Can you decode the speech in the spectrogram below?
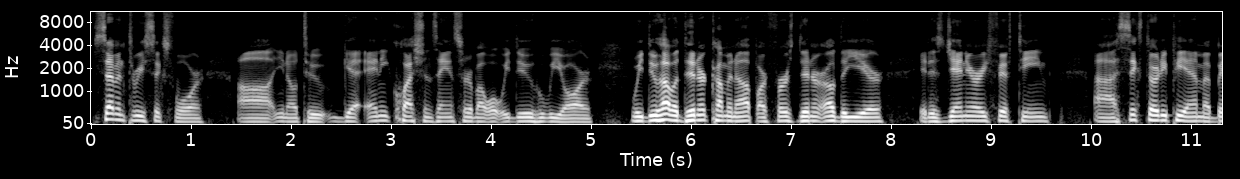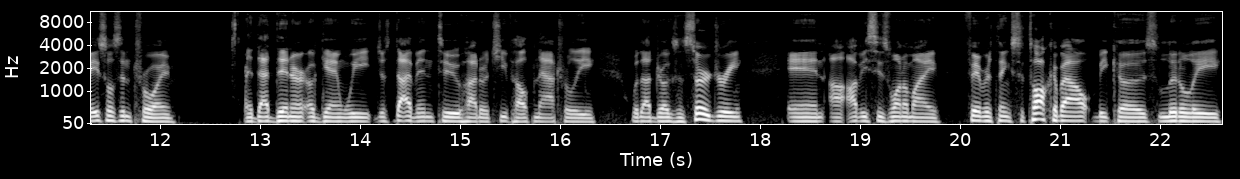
7364. Uh, you know, to get any questions answered about what we do, who we are. We do have a dinner coming up, our first dinner of the year. It is January 15th, uh, 6.30 p.m. at Basil's in Troy at that dinner, again, we just dive into how to achieve health naturally without drugs and surgery. And uh, obviously, it's one of my favorite things to talk about because literally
